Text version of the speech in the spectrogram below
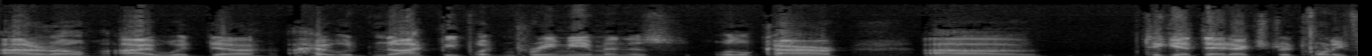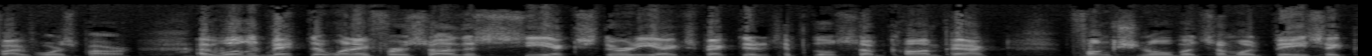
I don't know. I would uh, I would not be putting premium in this little car. Uh, to get that extra 25 horsepower. I will admit that when I first saw the CX30, I expected a typical subcompact, functional but somewhat basic.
